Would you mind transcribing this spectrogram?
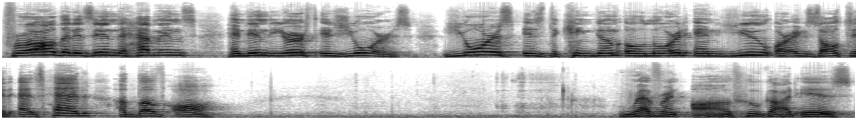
For all that is in the heavens and in the earth is yours. Yours is the kingdom, O Lord, and you are exalted as head above all. Reverent awe of who God is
